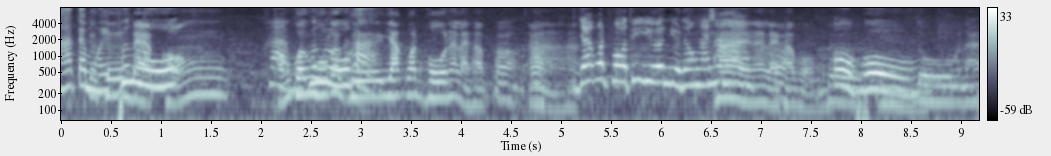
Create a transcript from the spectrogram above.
นะ แต่หมวยก็คือเพิ่งแบบรู้ ของค่ะของกวนเพิ่งูงก็รู้คืค่ะอยักษ์วัดโพนั่นแหละครับก็ก็อ่าฮะยักษ์วัดโพธิ์ที่ยืนอยู่ตรงนั้นนะใช่นะ นั่นแหละครับผมคือโอ้โห ดูนะ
